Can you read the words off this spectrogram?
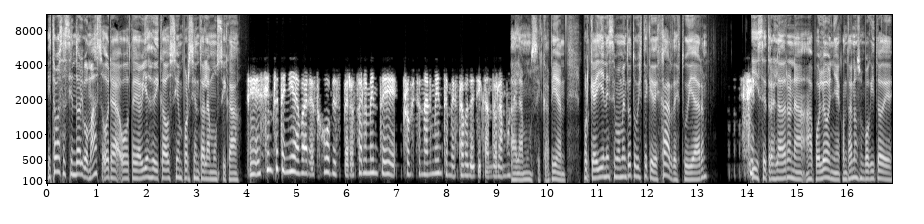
¿Estabas haciendo algo más o, o te habías dedicado 100% a la música? Eh, siempre tenía varios hobbies, pero solamente profesionalmente me estaba dedicando a la música. A la música, bien. Porque ahí en ese momento tuviste que dejar de estudiar y se trasladaron a, Polonia. Contanos un poquito de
